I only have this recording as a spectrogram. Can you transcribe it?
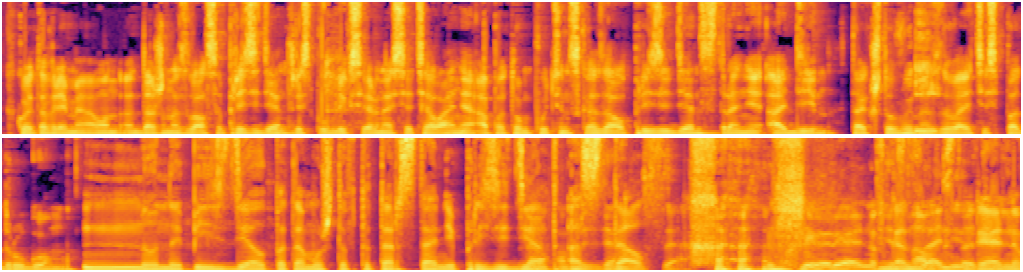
Какое-то время он даже назывался президент Республики Северная Осетия Алания, а потом Путин сказал, президент в стране один, так что вы И- называетесь по-другому. Но напиздел, потому что в Татарстане президент Да, остался. Реально, в Казани, реально. Да,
